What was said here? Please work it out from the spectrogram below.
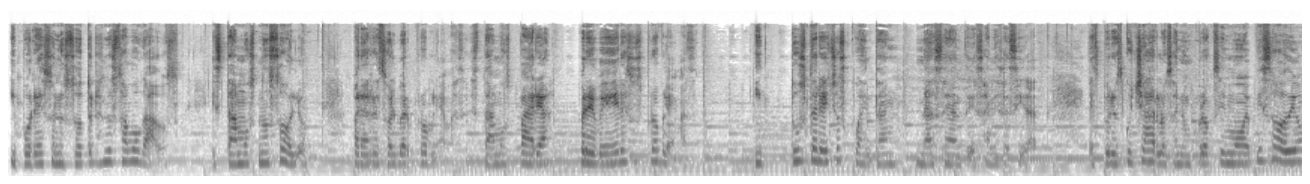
Y por eso nosotros los abogados estamos no solo para resolver problemas, estamos para prever esos problemas. Y tus derechos cuentan nace ante esa necesidad. Espero escucharlos en un próximo episodio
